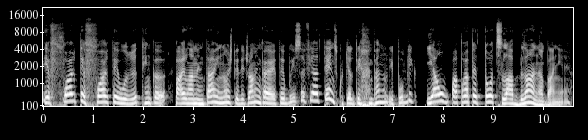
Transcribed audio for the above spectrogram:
E foarte, foarte urât, fiindcă parlamentarii noștri, deci oameni care ar trebui să fie atenți cu cheltuirea banului public, iau aproape toți la blană banii aia.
